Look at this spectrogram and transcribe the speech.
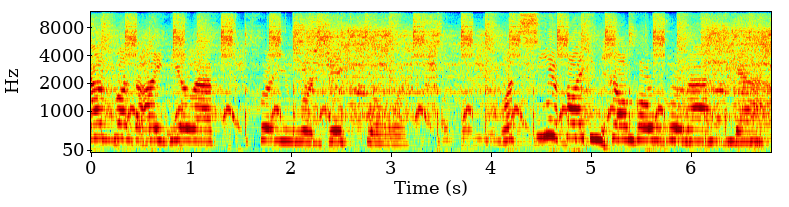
Have an idea that's pretty ridiculous. Let's see if I can jump over that gap.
